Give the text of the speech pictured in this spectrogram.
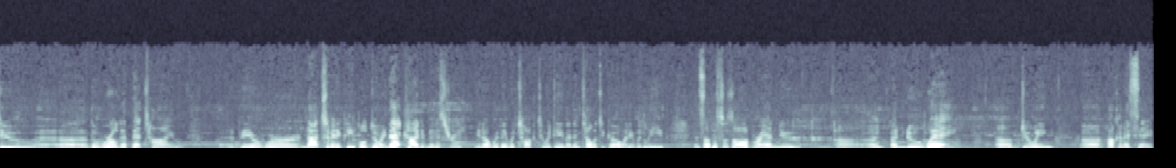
to uh, the world at that time. There were not too many people doing that kind of ministry, you know, where they would talk to a demon and tell it to go and it would leave. And so this was all brand new, uh, a, a, new way of doing, uh, how can I say,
